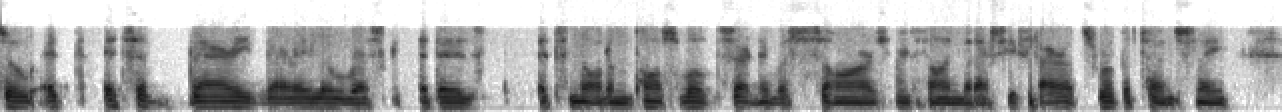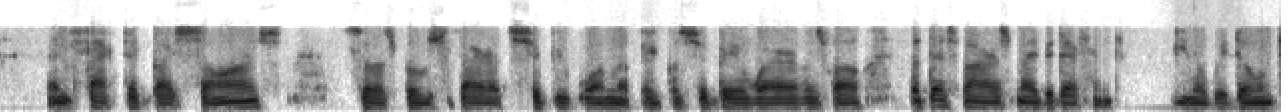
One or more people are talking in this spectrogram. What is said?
so it it's a very very low risk. It is it's not impossible. Certainly with SARS, we found that actually ferrets were potentially infected by SARS. So I suppose ferrets should be one that people should be aware of as well. But this virus may be different. You know, we don't,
